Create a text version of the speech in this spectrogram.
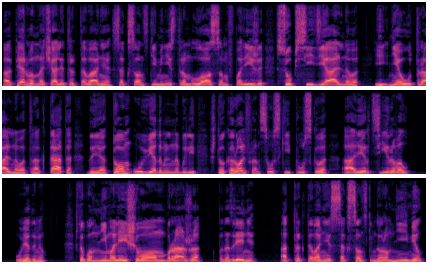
о первом начале трактования саксонским министром Лосом в Париже субсидиального и неутрального трактата, да и о том уведомлены были, что король французский прусского авертировал, уведомил, чтоб он ни малейшего омбража, подозрения, от трактования с саксонским двором не имел,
